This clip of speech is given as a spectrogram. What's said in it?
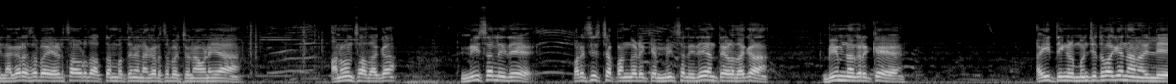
ನಗರಸಭೆ ಎರಡು ಸಾವಿರದ ಹತ್ತೊಂಬತ್ತನೇ ನಗರಸಭೆ ಚುನಾವಣೆಯ ಅನೌನ್ಸ್ ಆದಾಗ ಮೀಸಲಿದೆ, ಪರಿಶಿಷ್ಟ ಪಂಗಡಕ್ಕೆ ಮೀಸಲಿದೆ ಅಂತ ಹೇಳಿದಾಗ ಭೀಮನಗರಕ್ಕೆ ಐದು ತಿಂಗಳು ಮುಂಚಿತವಾಗಿ ನಾನು ಇಲ್ಲಿ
